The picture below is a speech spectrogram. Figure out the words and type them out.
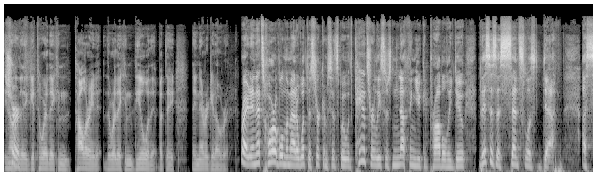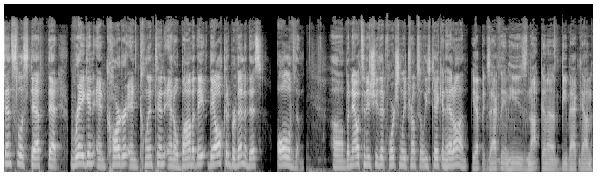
You know, Sure. they get to where they can tolerate it, where they can deal with it, but they they never get over it. Right, and that's horrible no matter what the circumstance. But with cancer, at least there's nothing you could probably do. This is a senseless death, a senseless death that Reagan and Carter and Clinton and Obama they they all could have prevented this, all of them. Uh, but now it's an issue that fortunately Trump's at least taken head on. Yep, exactly. And he's not going to be back down.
